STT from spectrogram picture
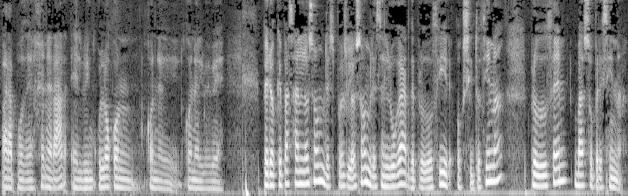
para poder generar el vínculo con, el, el bebé. Pero ¿qué pasa en los hombres? Pues los hombres en lugar de producir oxitocina producen vasopresina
